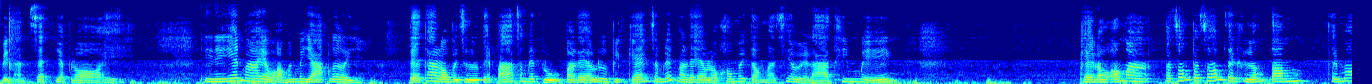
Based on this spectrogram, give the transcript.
เป็นอันเซ็ตเรียบร้อย ทีนี้เห็นไหมอะว่ามันไม่ยากเลย แต่ถ้าเราไปซื้อแต่ปลาสำเร็จรูปมาแล้ว หรือพริกแกงสำเร็จมาแล้ว เราก็ไม่ต้องมาเสียเวลาทิมเองแค่เราเอามาผสมผสมใส่เครื่องตำใส่หม้อ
